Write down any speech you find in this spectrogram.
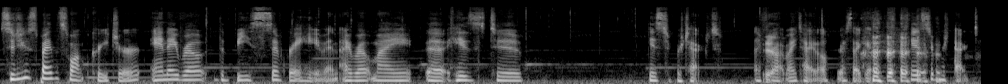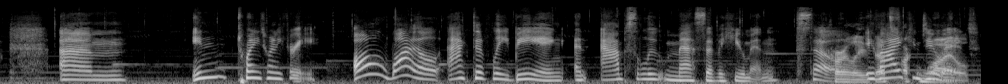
Seduced by the Swamp Creature, and I wrote The Beasts of Greyhaven. I wrote my uh, his to his to protect. I Yeah. forgot my title for a second. his to protect. Um, in 2023, all while actively being an absolute mess of a human. So Carly, if I can do wild. it,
